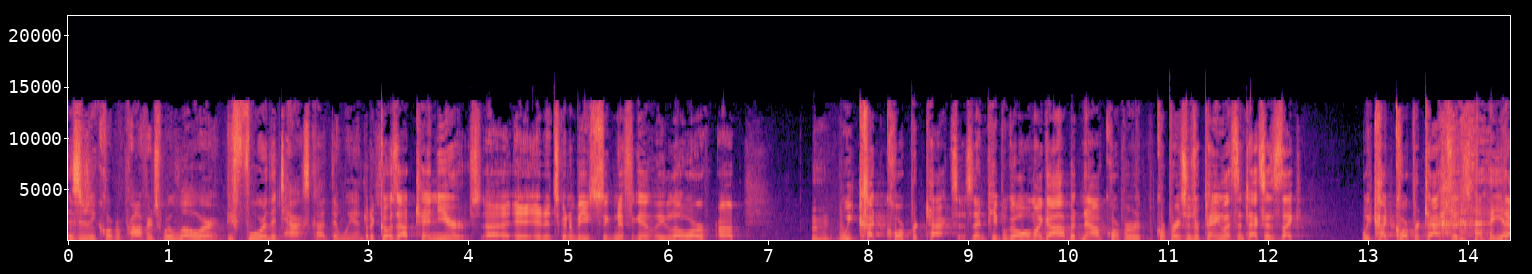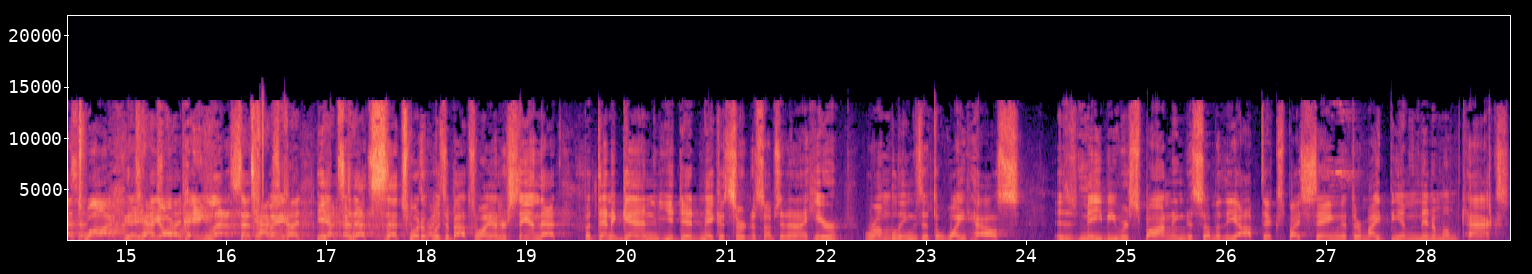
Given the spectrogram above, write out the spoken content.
Essentially, corporate profits were lower before the tax cut than we understood. But it goes out 10 years, uh, and it's going to be significantly lower. Uh, Mm-hmm. We cut corporate taxes, and people go, "Oh my God!" But now corporate corporations are paying less in taxes. It's like we cut corporate taxes. yes, that's why they, they are cut, paying less. That's tax way, cut. Yeah, that's that's what that's it right. was about. So I understand that. But then again, you did make a certain assumption, and I hear rumblings that the White House is maybe responding to some of the optics by saying that there might be a minimum tax.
